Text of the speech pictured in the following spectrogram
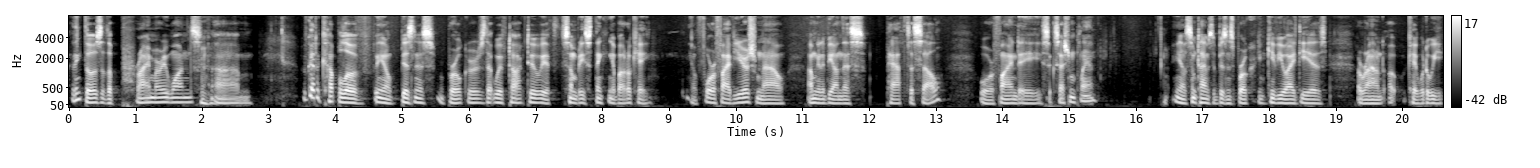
I think those are the primary ones. Mm-hmm. Um, we've got a couple of you know business brokers that we've talked to. If somebody's thinking about okay, you know, four or five years from now, I'm going to be on this path to sell or find a succession plan. You know, sometimes the business broker can give you ideas around okay, what do we,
